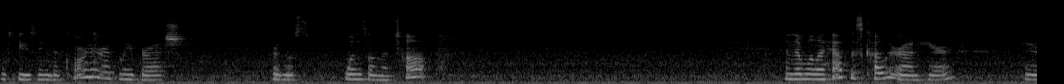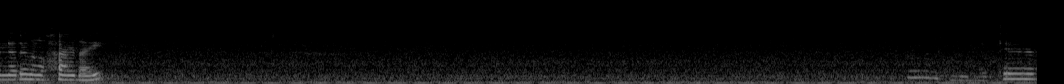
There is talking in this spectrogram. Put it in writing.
Just using the corner of my brush for those ones on the top. And then while I have this color on here, do another little highlight. Right there.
